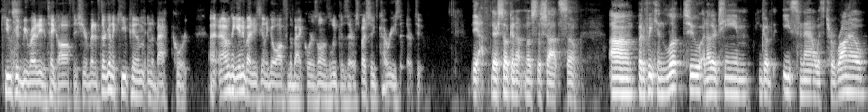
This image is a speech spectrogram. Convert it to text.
he could be ready to take off this year. But if they're going to keep him in the backcourt, I, I don't think anybody's going to go off in the backcourt as long as Luka's there, especially if Kyrie's there too. Yeah, they're soaking up most of the shots. So, um, but if we can look to another team, we can go to the East now with Toronto.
